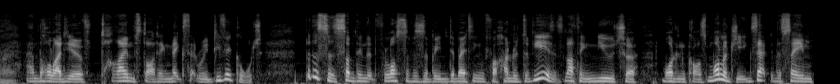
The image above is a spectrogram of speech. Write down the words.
Right. And the whole idea of time starting makes that really difficult. But this is something that philosophers have been debating for hundreds of years. It's nothing new to modern cosmology. Exactly the same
